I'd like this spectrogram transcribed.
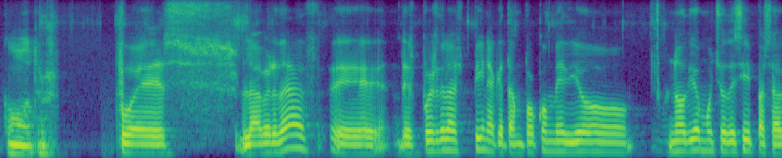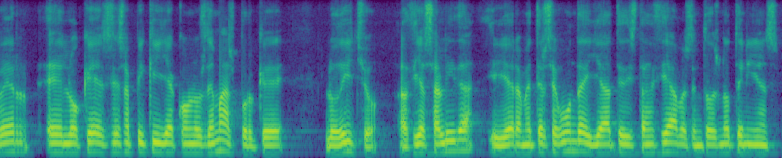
con otros? Pues la verdad, eh, después de la espina, que tampoco me dio, no dio mucho de sí para saber eh, lo que es esa piquilla con los demás, porque lo dicho, hacías salida y era meter segunda y ya te distanciabas, entonces no tenías,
